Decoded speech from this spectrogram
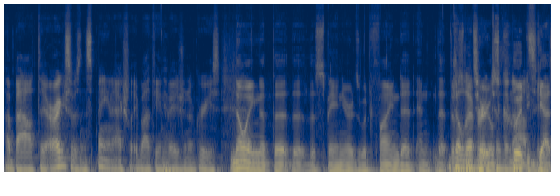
about the, or I guess it was in Spain actually, about the invasion of Greece. Knowing that the, the, the Spaniards would find it and that those Delivered materials could Nazis. get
